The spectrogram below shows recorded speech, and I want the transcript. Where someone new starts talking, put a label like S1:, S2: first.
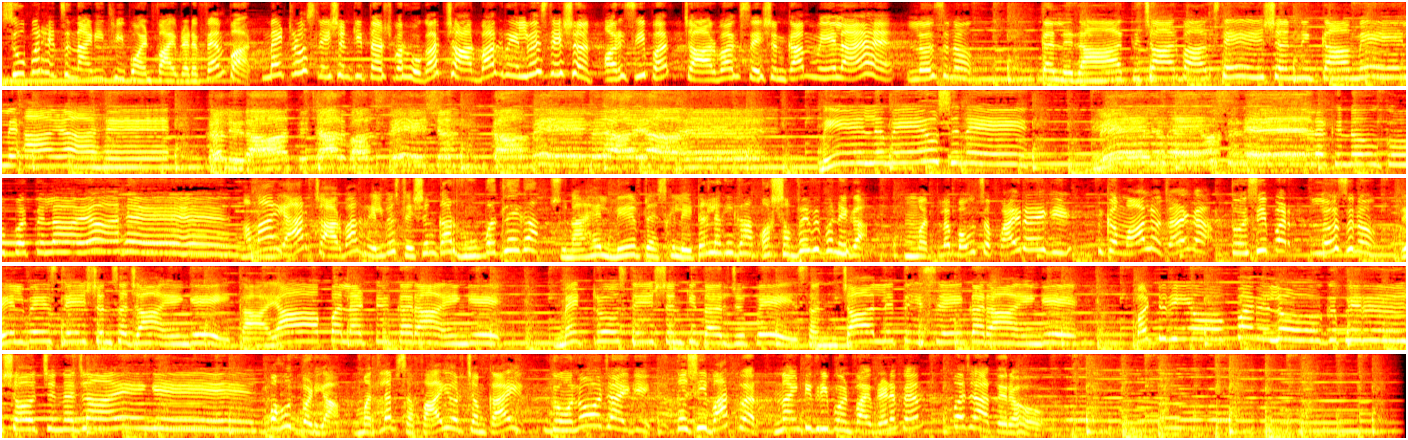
S1: Super hits 93.5 red FM पर metro station की तर्ज पर होगा चार बाग रेलवे स्टेशन और इसी पर चार बाग स्टेशन का मेल आया है। लो सुनो। कल रात चार बाग स्टेशन का मेल आया है।
S2: कल रात चार बाग स्टेशन का मेल आया है।
S1: मेल में उसने
S2: मेल में उसने
S1: लखनऊ को बतलाया है।
S3: अमा यार चार बाग रेलवे स्टेशन का रूप बदलेगा। सुना है लिफ्ट एस्केलेटर लगेगा और सबवे भी बनेगा।
S1: मतलब बहुत सफ़ाई रहेगी। कमाल हो जाएगा। तो इसी पर लो सुनो। रेलवे स्टेशन सजाएँगे काया पलट कराएँगे। मेट्रो स्टेशन की तर्ज पे संचालित इसे कराएँगे। पटरियों पर लोग फिर शौच न जाएँगे। बहुत बढ़िया। मतलब सफ़ाई और चमकाई दोनों हो जाएगी। तो इसी बात पर 93.5 रेड एफएम बजाते रहो।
